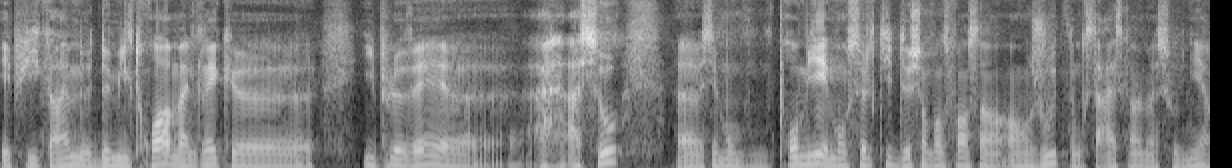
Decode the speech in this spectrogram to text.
Et puis quand même 2003, malgré que euh, il pleuvait euh, à, à Sceaux, euh, c'est mon premier et mon seul titre de champion de France en, en joute, donc ça reste quand même un souvenir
